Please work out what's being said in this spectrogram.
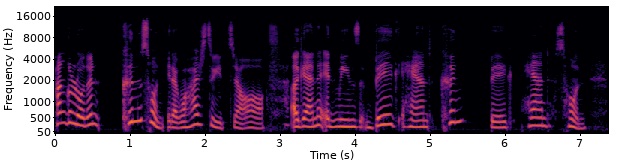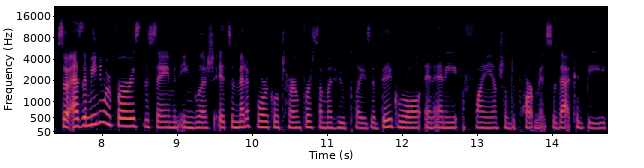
한글로는 큰 손이라고 할 수 있죠. Again, it means big hand, 큰 big hand 손. So as the meaning refers the same in English, it's a metaphorical term for someone who plays a big role in any financial department. So that could be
